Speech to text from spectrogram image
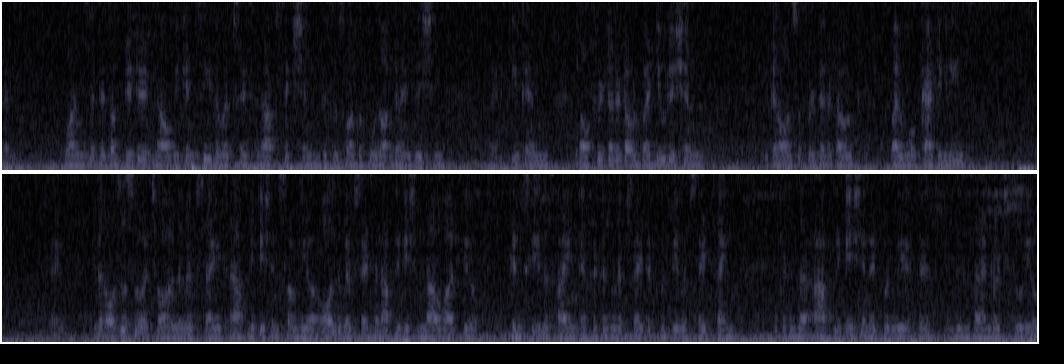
right? Once it is updated now we can see the websites and apps section. This is for the whole organization right? You can uh, filter it out by duration. You can also filter it out by work categories you can also search all the websites and applications from here. All the websites and application now are here. You can see the sign if it is a website it would be a website sign. If it is an application it would be uh, this is Android Studio.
